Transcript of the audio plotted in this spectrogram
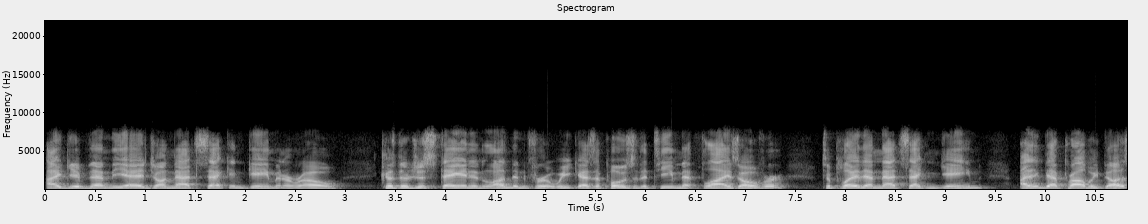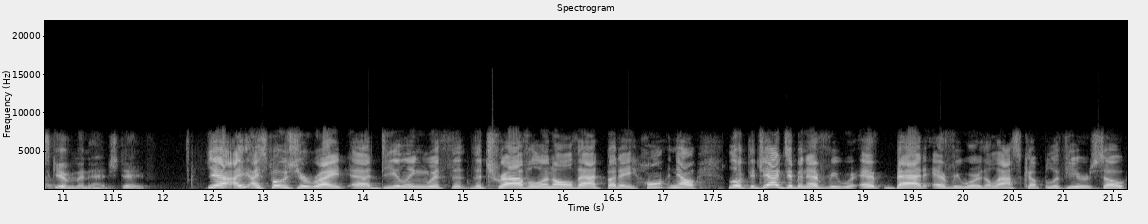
I give them the edge on that second game in a row because they're just staying in London for a week as opposed to the team that flies over to play them that second game, I think that probably does give them an edge, Dave. Yeah, I, I suppose you're right. Uh, dealing with the, the travel and all that, but a home now. Look, the Jags have been everywhere, ev- bad everywhere the last couple of years. So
